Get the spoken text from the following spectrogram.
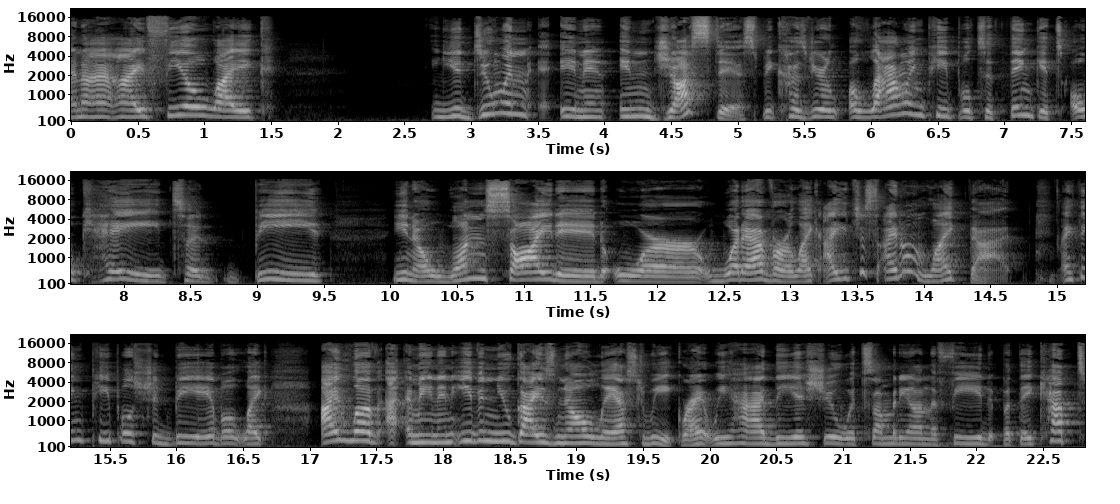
and I, I feel like you're doing an injustice because you're allowing people to think it's okay to be you know one-sided or whatever like i just i don't like that i think people should be able like I love, I mean, and even you guys know last week, right? We had the issue with somebody on the feed, but they kept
